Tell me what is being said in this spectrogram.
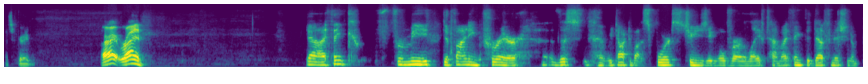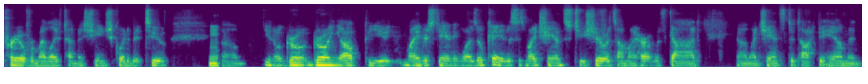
That's great. All right, Ryan. Yeah, I think for me, defining prayer, this we talked about sports changing over our lifetime. I think the definition of prayer over my lifetime has changed quite a bit too. Hmm. Um, you know, grow, growing up, you, my understanding was okay. This is my chance to share what's on my heart with God, uh, my chance to talk to Him, and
